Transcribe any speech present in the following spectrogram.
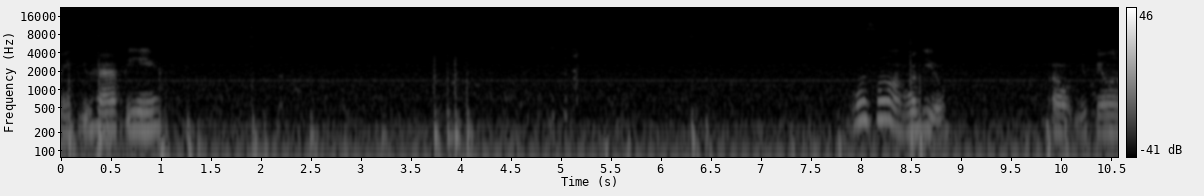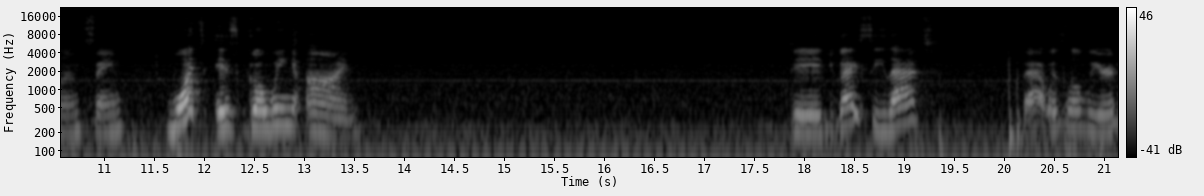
Make you happy. What's wrong with you? Oh, you're feeling insane? What is going on? Did you guys see that? That was a little weird.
